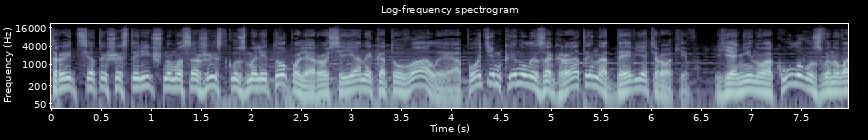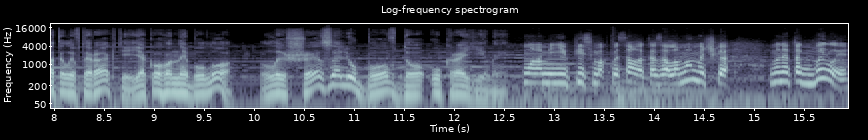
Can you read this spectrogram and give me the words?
36-річну масажистку з Мелітополя росіяни катували, а потім кинули за грати на 9 років. Яніну Акулову звинуватили в теракті, якого не було, лише за любов до України. Вона мені в письмах писала, казала, мамочка, мене так били,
